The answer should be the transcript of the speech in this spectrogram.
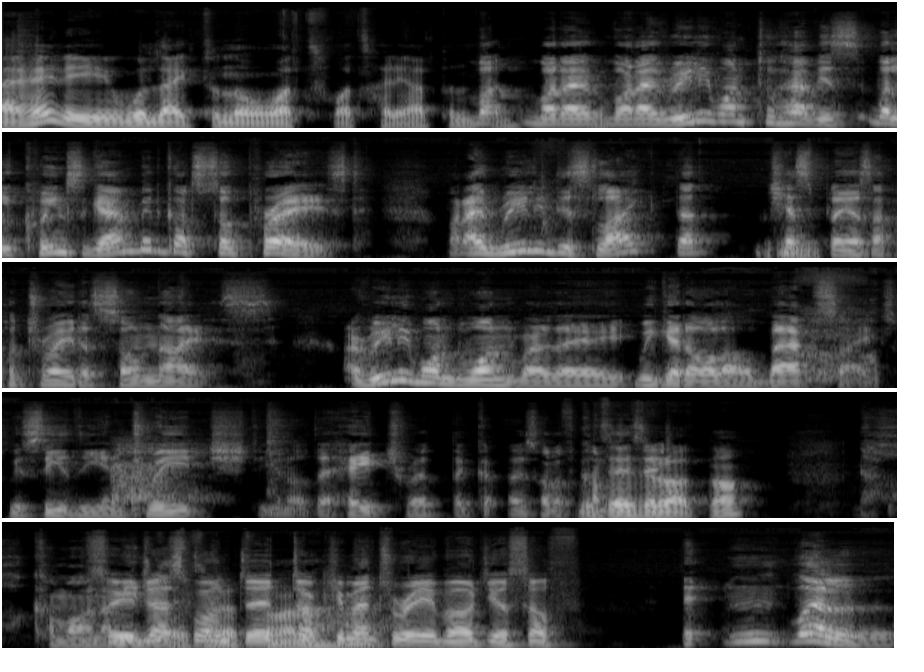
I really would like to know what what's really happened. But but I, what I really want to have is well, Queen's Gambit got so praised, but I really dislike that chess mm. players are portrayed as so nice. I really want one where they we get all our bad sides. We see the intrigue, you know, the hatred, the sort of. There's a lot, no? Oh, come on! So I you mean, just want a documentary about yourself? It, well,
